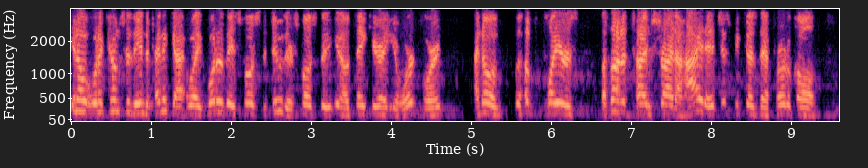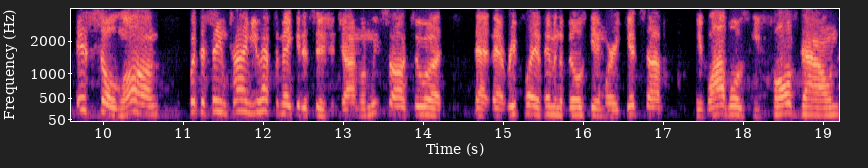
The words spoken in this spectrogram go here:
you know, when it comes to the independent guy, like, what are they supposed to do? They're supposed to, you know, take your, your word for it. I know players a lot of times try to hide it just because that protocol is so long. But at the same time, you have to make a decision, Jon. When we saw Tua that that replay of him in the Bills game where he gets up, he wobbles, he falls down,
